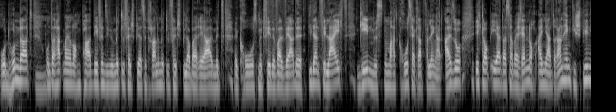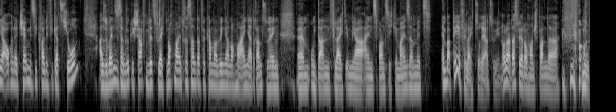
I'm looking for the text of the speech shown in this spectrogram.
rund 100. Mhm. Und dann hat man ja noch ein paar defensive Mittelfeldspieler, zentrale Mittelfeldspieler bei Real mit äh, Groß, mit Fede Valverde, die dann vielleicht vielleicht gehen müssten. Und man hat Groß ja gerade verlängert. Also ich glaube eher, dass er bei Rennen noch ein Jahr dranhängt. Die spielen ja auch in der Champions League Qualifikation. Also wenn sie es dann wirklich schaffen, wird es vielleicht noch mal interessanter für Kammerwinger, noch mal ein Jahr dran zu hängen ähm, und dann vielleicht im Jahr 21 gemeinsam mit Mbappé vielleicht zu Real zu gehen, oder? Das wäre doch mal ein spannender Move.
